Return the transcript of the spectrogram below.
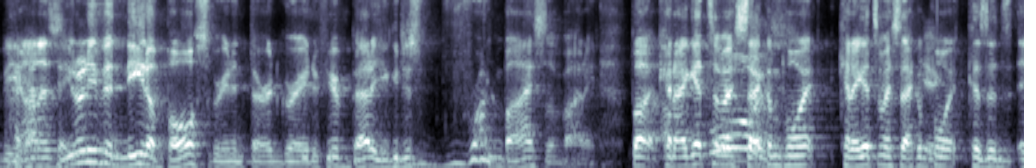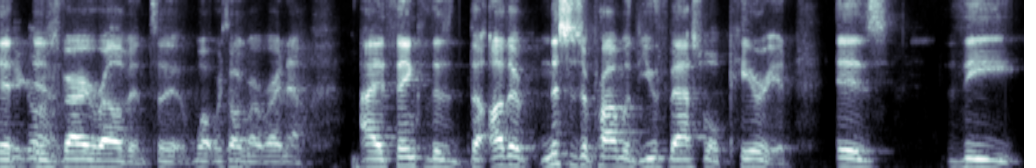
Be I honest, you don't even need a ball screen in third grade. If you're better, you could just run by somebody. But can Of I get to my second point? Can I get to my second Yeah. point? Because it's it Yeah, is on. very relevant to what we're talking about right now. I think the the other and this is a problem with youth basketball, period, is the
